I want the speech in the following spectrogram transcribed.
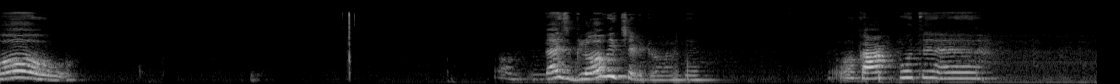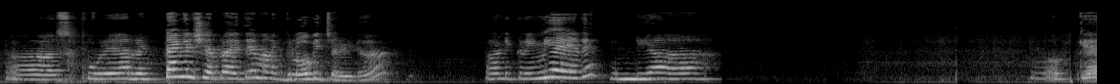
ఓ! గైస్ గ్లోవ్ ఇచ్చాడు ఇక్కడ మనకి. ఓ, కాకపోతే స్క్వేర్ రెక్టాంగిల్ షేప్లో అయితే మనకి గ్లోబ్ ఇచ్చాడు వీడు. అండ్ ఇక్కడ ఇండియా ఏది? ఇండియా. ఓకే.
